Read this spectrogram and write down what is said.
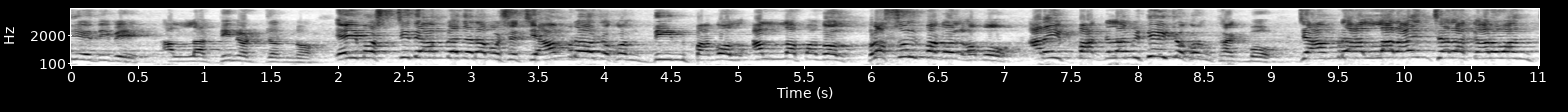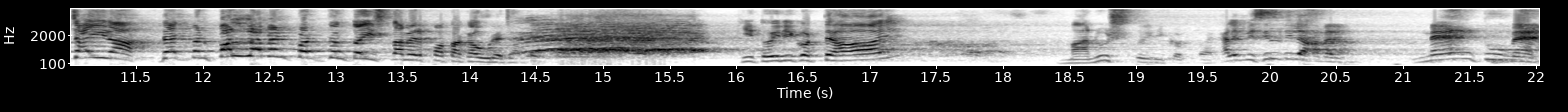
দিয়ে দিবে আল্লাহর দিনের জন্য। এই মসজিদে আমরা যারা বসেছি, আমরাও যখন দিন পাগল, আল্লাহ পাগল, রসুল পাগল হব, আর এই পাগলামিতেই যখন থাকব যে আমরা আল্লাহর আইন ছাড়া কারও আইন চাই না, দেখবেন পার্লামেন্ট পর্যন্ত ইসলামের পতাকা উড়ে যাবে। কি তৈরি করতে হয়? মানুষ তৈরি করতে হয়। খালি মিছিল দিলে হবে না। Man to man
